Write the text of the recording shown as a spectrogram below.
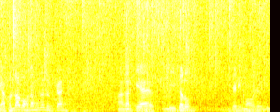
ਇਹ ਖੁੱਲਾ ਬਹੁਤ ਆ ਮੂਰੇ ਦੁੱਚਾ ਹੈ ਤਾਂ ਕਰਕੇ ਹੈ ਵੀ ਚਲੋ, ਜਿਹੜੀ ਮੌਜ ਹੈ ਜੀ।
